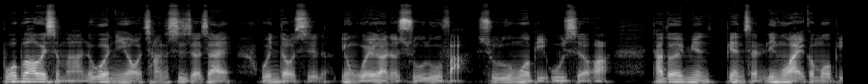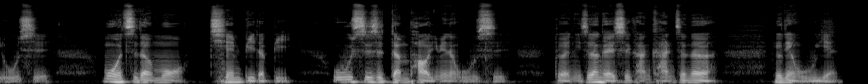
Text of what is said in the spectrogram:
不过不知道为什么啊，如果你有尝试着在 Windows 用微软的输入法输入莫比乌斯的话，它都会变变成另外一个莫比乌斯。墨汁的墨，铅笔的笔，乌斯是灯泡里面的乌斯。对，你真的可以试看看，真的有点无言。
